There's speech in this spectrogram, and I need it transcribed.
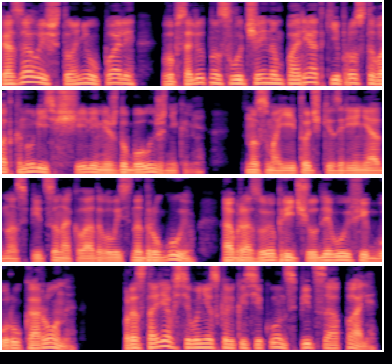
Казалось, что они упали в абсолютно случайном порядке и просто воткнулись в щели между булыжниками. Но с моей точки зрения одна спица накладывалась на другую, образуя причудливую фигуру короны. Простояв всего несколько секунд, спицы опали.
